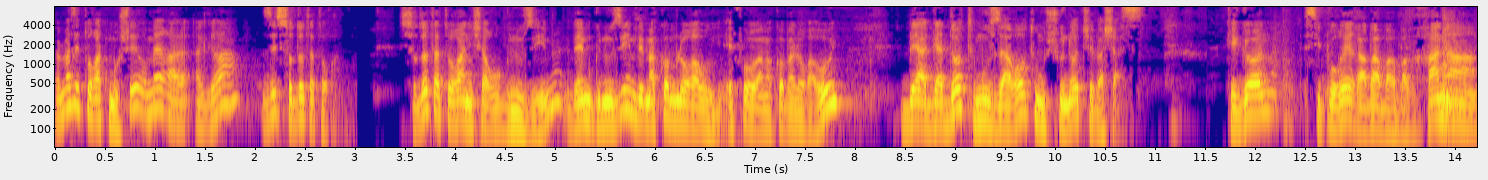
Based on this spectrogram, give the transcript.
אבל מה זה תורת משה? אומר הגר"א, זה סודות התורה. סודות התורה נשארו גנוזים, והם גנוזים במקום לא ראוי. איפה המקום הלא ראוי? באגדות מוזרות ומשונות שבש"ס. כגון סיפורי רבא בר בר חנה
